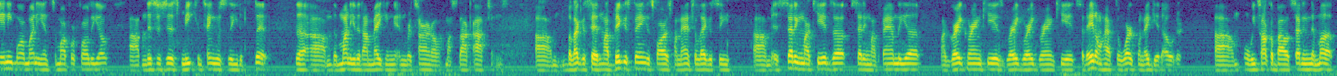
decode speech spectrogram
any more money into my portfolio. Um, this is just me continuously to flip the um, the money that I'm making in return off my stock options. Um, but like I said, my biggest thing as far as financial legacy um, is setting my kids up, setting my family up, my great grandkids, great great grandkids, so they don't have to work when they get older. Um, when we talk about setting them up,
